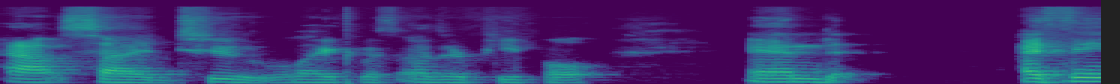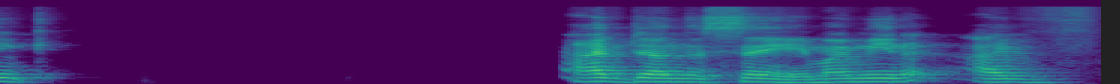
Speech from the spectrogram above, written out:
outside too, like with other people. And I think I've done the same. I mean, I've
